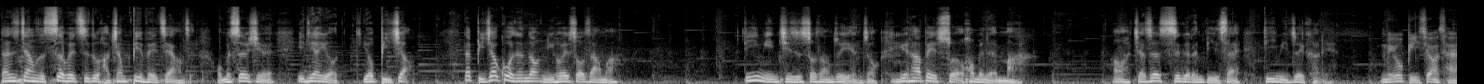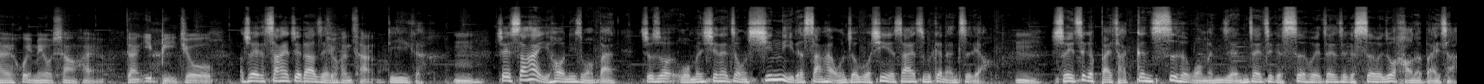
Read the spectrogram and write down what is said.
但是这样子社会制度好像并非这样子。我们社会学员一定要有有比较。那比较过程中你会受伤吗？第一名其实受伤最严重，因为他被所有后面的人骂。哦，假设十个人比赛，第一名最可怜。没有比较才会没有伤害啊，但一比就，所以伤害最大的谁？就很惨了。第一个。嗯，所以伤害以后你怎么办？就是说我们现在这种心理的伤害，我们说过，心理的伤害是不是更难治疗？嗯，所以这个白茶更适合我们人在这个社会，在这个社会，如果好的白茶，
